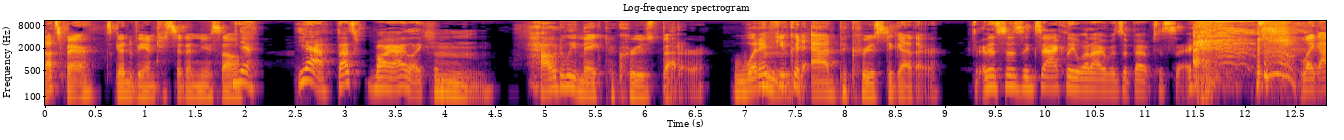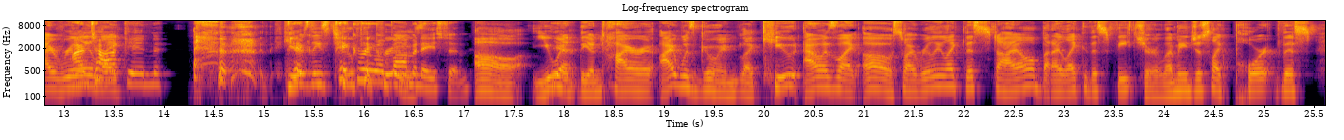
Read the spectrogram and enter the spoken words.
That's fair. It's good to be interested in yourself. Yeah. Yeah, that's why I like them. Hmm. How do we make Picrews better? What if you Hmm. could add Picrews together? This is exactly what I was about to say. like I really I'm like. Here's these two Pickeroo Picrews. abomination. Oh, you Yeah. went the entire. I was going like cute. I was like, oh, so I really like this style, but I like this feature. Let me just like port this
